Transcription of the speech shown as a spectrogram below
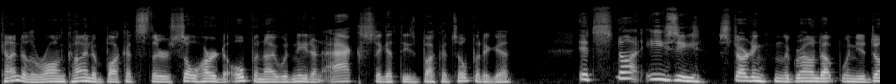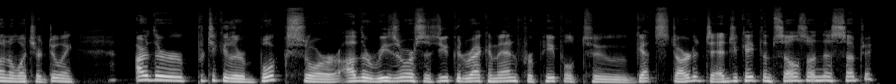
kind of the wrong kind of buckets. They're so hard to open, I would need an axe to get these buckets open again it's not easy starting from the ground up when you don't know what you're doing. Are there particular books or other resources you could recommend for people to get started to educate themselves on this subject?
